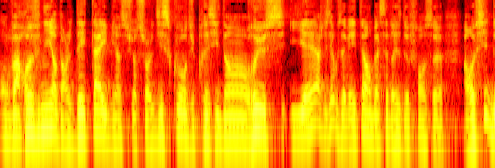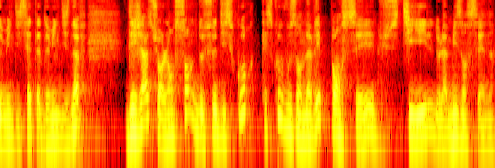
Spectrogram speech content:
On va revenir dans le détail, bien sûr, sur le discours du président russe hier. Je disais, vous avez été ambassadrice de France euh, en Russie de 2017 à 2019. Déjà, sur l'ensemble de ce discours, qu'est-ce que vous en avez pensé du style, de la mise en scène?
